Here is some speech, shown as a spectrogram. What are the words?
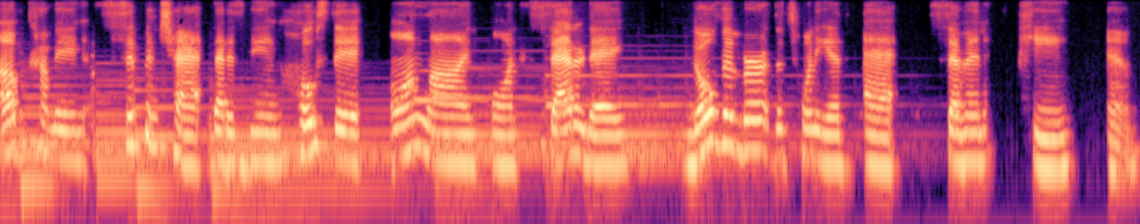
upcoming sip and chat that is being hosted online on Saturday, November the 20th at 7 p.m.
